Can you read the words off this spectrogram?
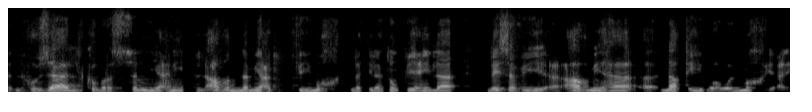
الهزال كبر السن يعني العظم لم يعد فيه مخ التي لا تنقي يعني لا ليس في عظمها نقي وهو المخ يعني.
